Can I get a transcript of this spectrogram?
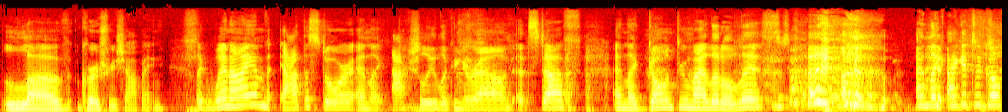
love grocery shopping. Like when I am at the store and like actually looking around at stuff and like going through my little list, and like I get to go,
